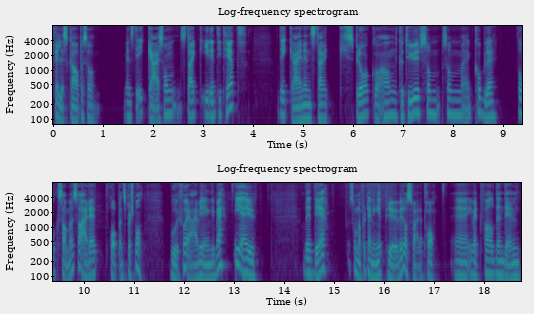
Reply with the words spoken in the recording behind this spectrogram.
fellesskapet. Så mens det ikke er sånn sterk identitet, det ikke er en sterk språk og annen kultur som, som eh, kobler folk sammen, så er det et åpent spørsmål. Hvorfor er vi egentlig med i EU? Og Det er det sånne fortellinger prøver å svare på. Eh, I hvert fall den delen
